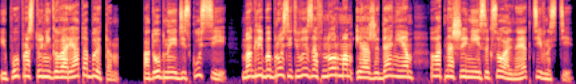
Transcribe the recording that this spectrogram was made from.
и попросту не говорят об этом. Подобные дискуссии могли бы бросить вызов нормам и ожиданиям в отношении сексуальной активности,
